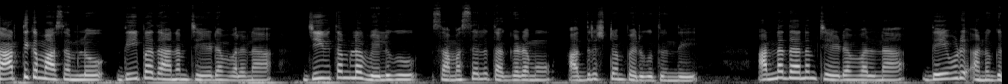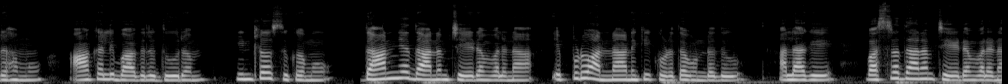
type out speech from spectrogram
కార్తీక మాసంలో దీపదానం చేయడం వలన జీవితంలో వెలుగు సమస్యలు తగ్గడము అదృష్టం పెరుగుతుంది. అన్నదానం చేయడం వలన దేవుడి అనుగ్రహము ఆకలి బాధలు దూరం ఇంట్లో సుఖము ధాన్య దానం చేయడం వలన ఎప్పుడూ అన్నానికి కొరత ఉండదు. అలాగే వస్త్రదానం చేయడం వలన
